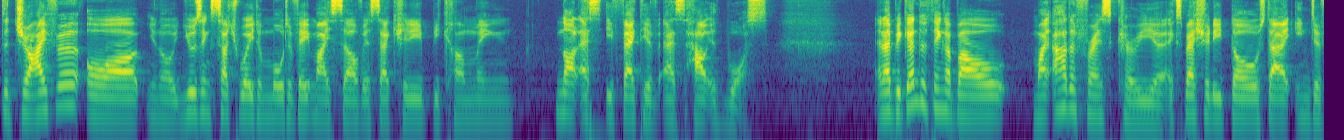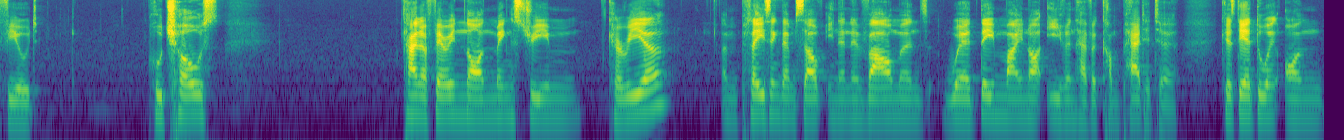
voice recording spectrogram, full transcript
the driver or you know using such way to motivate myself is actually becoming not as effective as how it was and i began to think about my other friends career especially those that i interviewed who chose kind of very non-mainstream career and placing themselves in an environment where they might not even have a competitor because they're doing on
